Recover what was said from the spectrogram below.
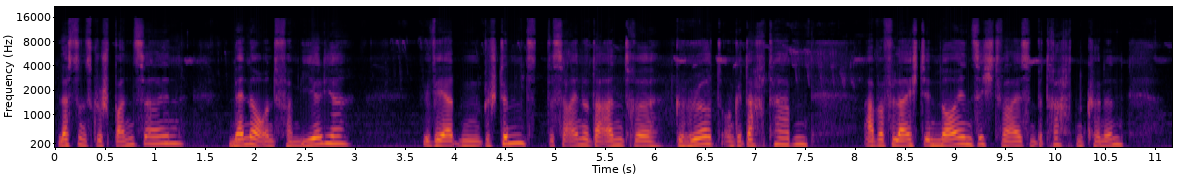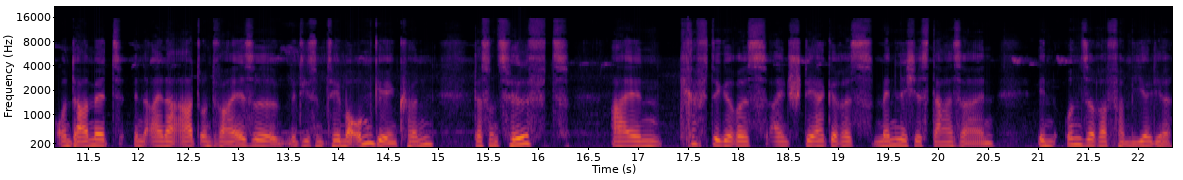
lasst uns gespannt sein. Männer und Familie. Wir werden bestimmt das ein oder andere gehört und gedacht haben, aber vielleicht in neuen Sichtweisen betrachten können und damit in einer Art und Weise mit diesem Thema umgehen können, das uns hilft, ein kräftigeres, ein stärkeres männliches Dasein in unserer Familie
